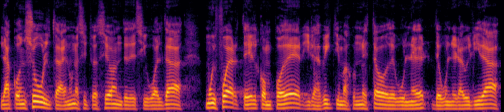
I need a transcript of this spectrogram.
la consulta en una situación de desigualdad muy fuerte, él con poder y las víctimas con un estado de vulnerabilidad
